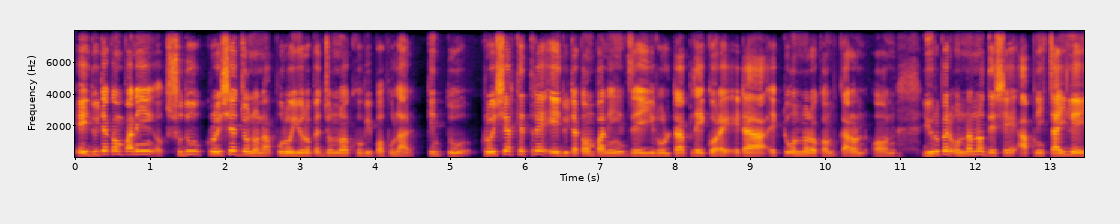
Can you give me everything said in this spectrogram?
এই দুইটা কোম্পানি শুধু ক্রোয়েশিয়ার জন্য না, পুরো ইউরোপের জন্য খুবই পপুলার কিন্তু ক্রোয়েশিয়ার ক্ষেত্রে এই দুইটা কোম্পানি যেই রোলটা প্লে করে, এটা একটু অন্যরকম। কারণ অন ইউরোপের অন্যান্য দেশে আপনি চাইলেই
